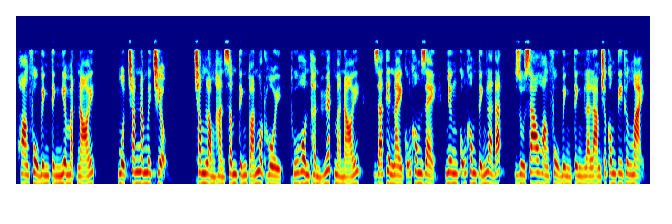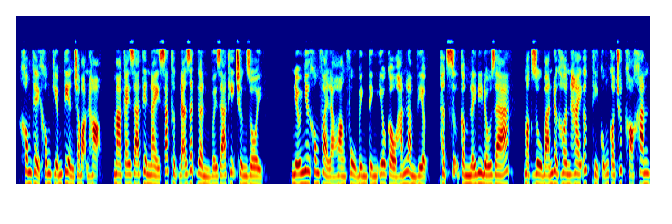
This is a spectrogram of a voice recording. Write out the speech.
Hoàng Phủ bình tĩnh nghiêm mặt nói, 150 triệu. Trong lòng Hàn Sâm tính toán một hồi, thú hồn thần huyết mà nói, giá tiền này cũng không rẻ, nhưng cũng không tính là đắt, dù sao Hoàng Phủ bình tình là làm cho công ty thương mại, không thể không kiếm tiền cho bọn họ, mà cái giá tiền này xác thực đã rất gần với giá thị trường rồi. Nếu như không phải là Hoàng Phủ bình tình yêu cầu hắn làm việc, thật sự cầm lấy đi đấu giá, mặc dù bán được hơn 2 ức thì cũng có chút khó khăn,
